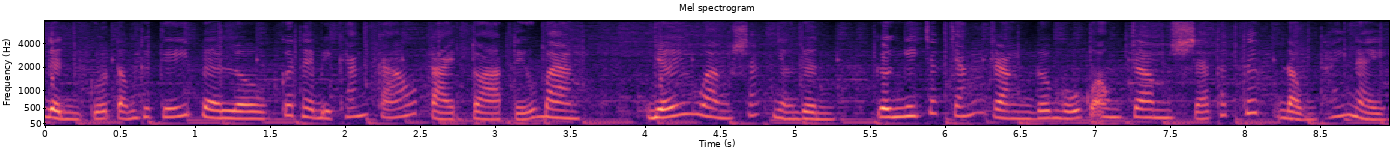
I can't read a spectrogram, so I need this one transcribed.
định của Tổng thư ký Pelo có thể bị kháng cáo tại tòa tiểu bang. Giới quan sát nhận định gần như chắc chắn rằng đội ngũ của ông Trump sẽ thách thức động thái này.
